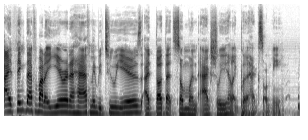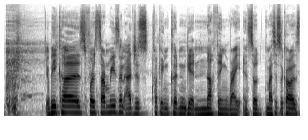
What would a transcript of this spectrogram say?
I think that for about a year and a half, maybe two years, I thought that someone actually had like put a hex on me. because for some reason I just fucking couldn't get nothing right, and so my sister called.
